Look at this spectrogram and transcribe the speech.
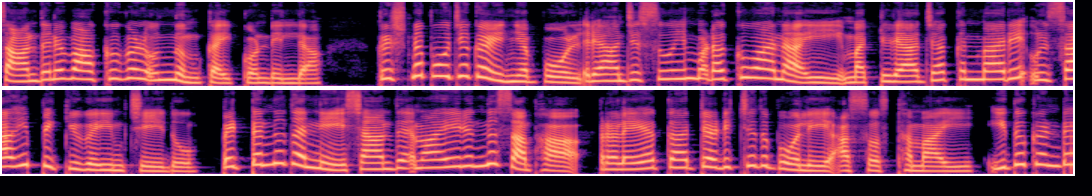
സാന്ത്വന വാക്കുകൾ ഒന്നും കൈക്കൊണ്ടില്ല. കൃഷ്ണപൂജ കഴിഞ്ഞപ്പോൾ രാജസൂയ മുടക്കുവാനായി മറ്റു രാജാക്കന്മാരെ ഉത്സാഹിപ്പിക്കുകയും ചെയ്തു. പെട്ടെന്നു തന്നെ ശാന്തമായിരുന്ന സഭ പ്രളയക്കാറ്റടിച്ചതുപോലെ അസ്വസ്ഥമായി. ഇതുകണ്ട്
